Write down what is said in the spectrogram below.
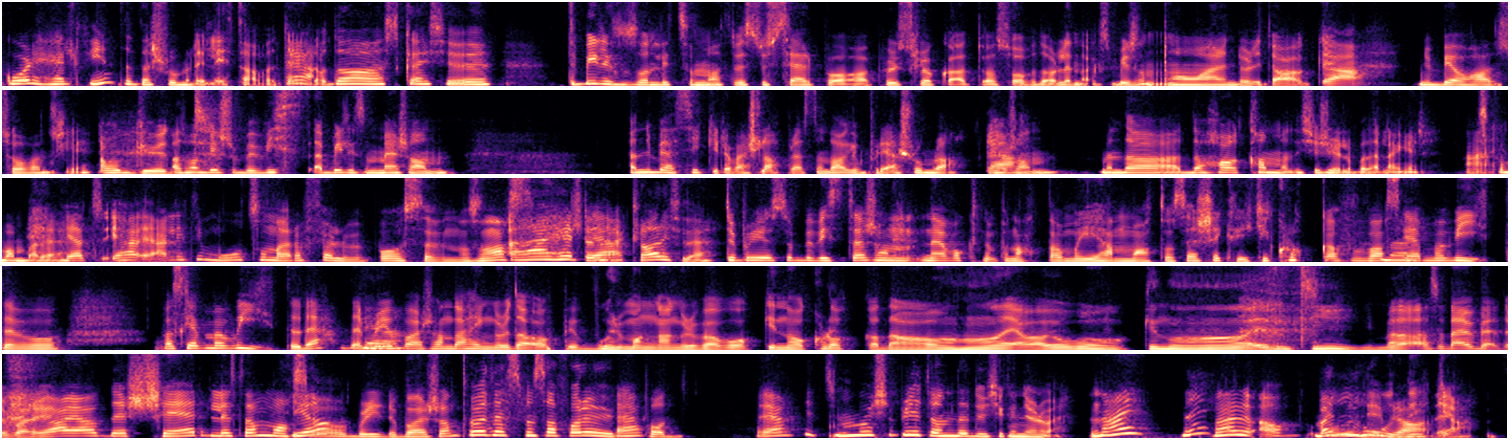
går det helt fint at jeg slumrer litt av og til. Ja. Og da skal jeg ikke Det blir liksom sånn litt som at hvis du ser på pulsklokka at du har sovet dårlig en dag, så blir det sånn Å, jeg har en dårlig dag. Ja. Nå blir det å ha det så vanskelig. Gud. At man blir så bevisst. Jeg blir liksom mer sånn Nå blir jeg sikkert å være slapp resten av dagen fordi jeg slumra. Ja. Sånn. Men da, da kan man ikke skylde på det lenger. Bare Jeg, jeg, er litt imot sånn der å følge med på søvn og sånn. Jeg helt jeg, jeg klarer ikke det. Du blir jo så bevisst der, sånn, Når jeg våkner på natta og må gi han mat også, jeg sjekker ikke klokka, for hva skal Nei. jeg med å vite hvor, hva skal jeg med å vite det? Det blir Ja. bare sånn, Da henger du da opp i hvor mange ganger du var våken, og klokka da, og jeg var jo våken og en time da. Altså, det er jo bedre bare Ja, ja, det skjer, liksom, og så Ja. blir det bare sånn. Det var det som jeg sa forrige Ja. Ja. Du må ikke bry deg om det du ikke kan gjøre noe med. Nei, Nei. nei overhodet bra, ikke.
